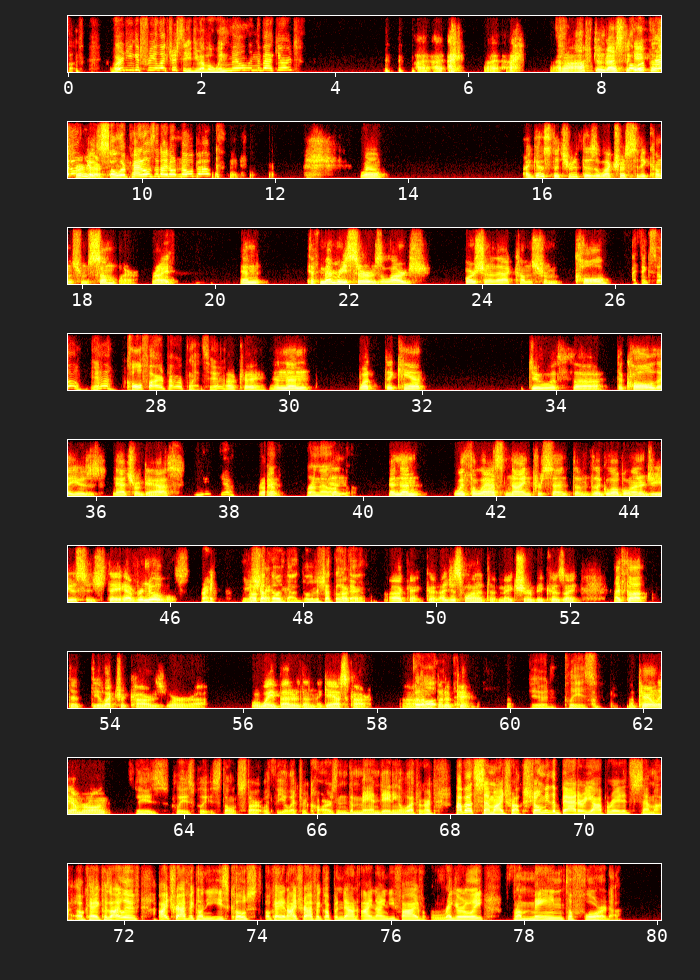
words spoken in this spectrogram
Where do you get free electricity? Do you have a windmill in the backyard? I I I I, I don't I'll have to investigate this panels? Further. solar panels that I don't know about? Well, I guess the truth is electricity comes from somewhere, right? And if memory serves, a large portion of that comes from coal. I think so. Yeah. Coal fired power plants. Yeah. Okay. And then what they can't do with uh, the coal, they use natural gas. Mhm. Yeah. Right. Yep. Burn that And up. and then with the last nine percent of the global energy usage, they have renewables. Right. You're gonna shut Okay. those down. We're gonna shut those Okay. down. Okay, good. I just wanted to make sure because I I thought that the electric cars were uh, were way better than the gas car. Um, all- but appa- Dude, please. apparently I'm wrong. Please, please, please don't start with the electric cars and the mandating of electric cars. How about semi trucks? Show me the battery operated semi, okay? Because I live, I traffic on the East Coast, okay, and I traffic up and down I 95 regularly from Maine to Florida.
